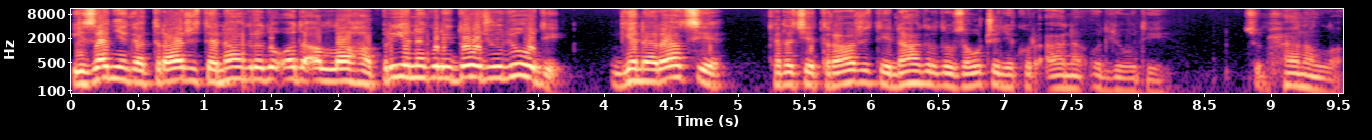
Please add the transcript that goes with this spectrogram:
i za njega tražite nagradu od Allaha prije nego li dođu ljudi, generacije, kada će tražiti nagradu za učenje Kur'ana od ljudi. Subhanallah.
